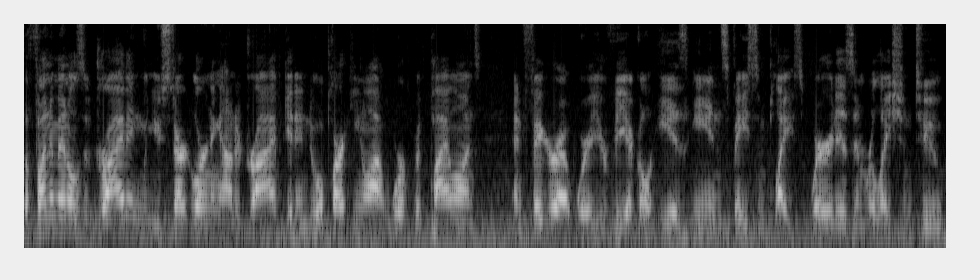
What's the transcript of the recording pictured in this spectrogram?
The fundamentals of driving, when you start learning how to drive, get into a parking lot, work with pylons, and figure out where your vehicle is in space and place, where it is in relation to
